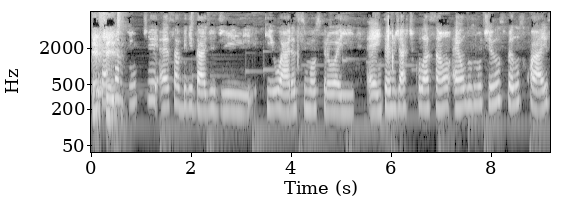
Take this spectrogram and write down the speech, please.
Perfeito. Certamente essa habilidade de que o Aras se mostrou aí é, em termos de articulação, é um dos motivos pelos quais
